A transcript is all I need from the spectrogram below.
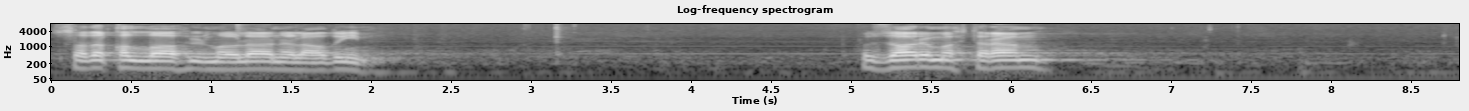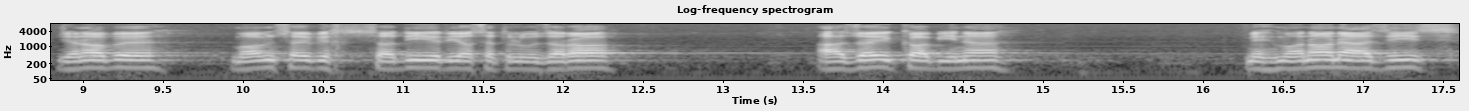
صدق الله المولانا العظيم. حضار محترم جناب معاون صاحب اقتصادی ریاست الوزراء اعضای کابینه مهمانان عزیز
